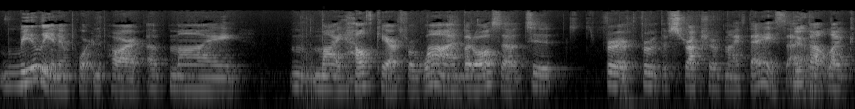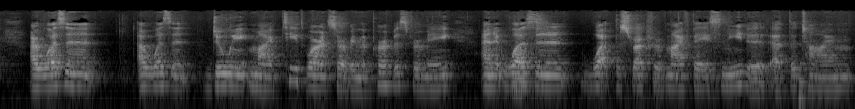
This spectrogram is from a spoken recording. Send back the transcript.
really an important part of my my health care for one, but also to for for the structure of my face. I Yeah. felt like I wasn't I wasn't doing my teeth weren't serving the purpose for me and it wasn't what the structure of my face needed at the time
